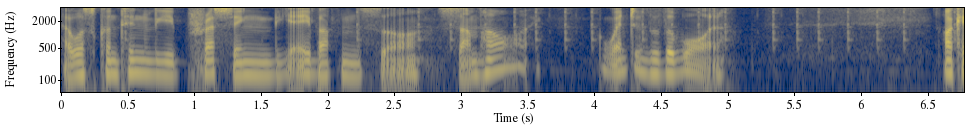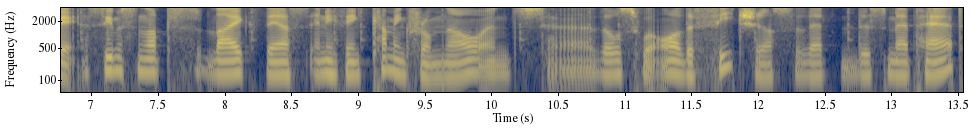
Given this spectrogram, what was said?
I was continually pressing the A button, so somehow I went into the wall. Okay, seems not like there's anything coming from now, and uh, those were all the features that this map had.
